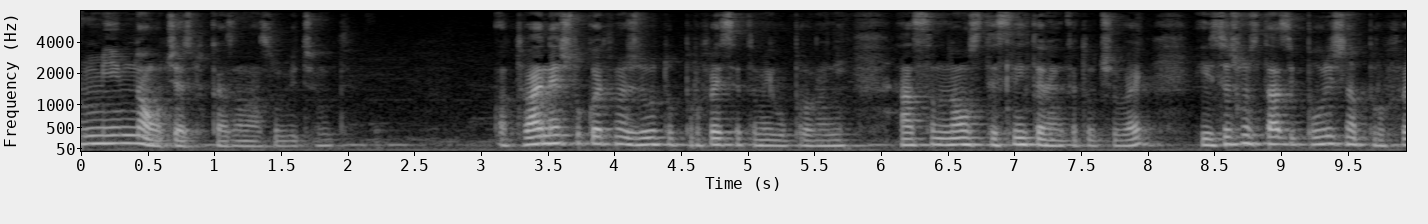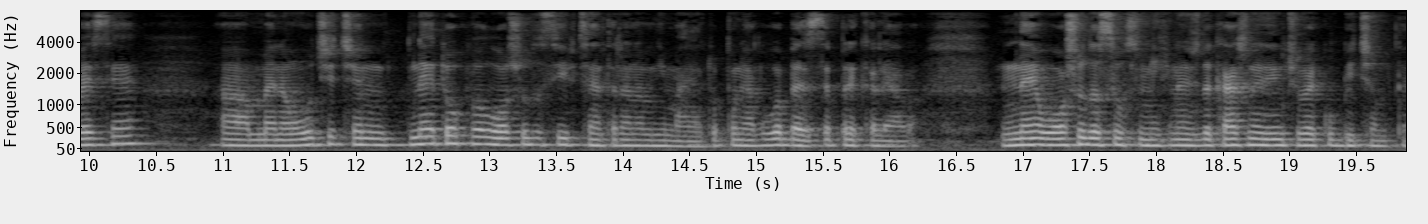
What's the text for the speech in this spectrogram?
Ми много често казвам аз обичам те. А това е нещо, което между другото професията ми го промени. Аз съм много стеснителен като човек и всъщност тази публична професия а, ме научи, че не е толкова лошо да си в центъра на вниманието, понякога без да се прекалява. Не е лошо да се усмихнеш, да кажеш на един човек обичам те.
